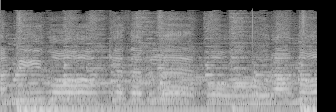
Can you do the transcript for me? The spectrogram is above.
Ανοίγω και δεν βλέπω ουρανό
